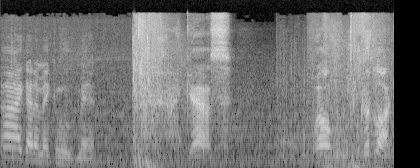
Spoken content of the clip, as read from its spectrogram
I gotta make a move, man. I guess. Well, good luck.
